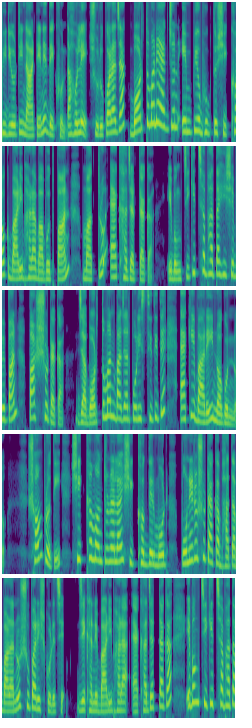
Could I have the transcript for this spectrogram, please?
ভিডিওটি না টেনে দেখুন। তাহলে শুরু করা যাক। বর্তমানে একজন এমপিওভুক্ত শিক্ষক বাড়ি ভাড়া বাবদ পান মাত্র এক হাজার টাকা এবং চিকিৎসা ভাতা হিসেবে পান পাঁচশো টাকা, যা বর্তমান বাজার পরিস্থিতিতে একেবারেই নগণ্য। সম্প্রতি শিক্ষা মন্ত্রণালয় শিক্ষকদের মোট পনেরোশো টাকা ভাতা বাড়ানোর সুপারিশ করেছে, যেখানে বাড়ি ভাড়া এক হাজার টাকা এবং চিকিৎসা ভাতা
